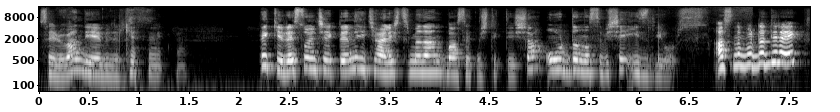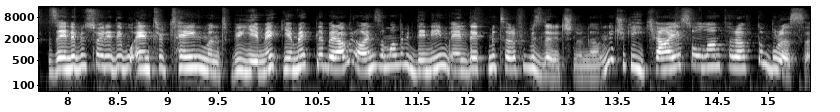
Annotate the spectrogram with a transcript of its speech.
serüven diyebiliriz. Kesinlikle. Peki restoran içeriklerinde hikayeleştirmeden bahsetmiştik Dişah. Orada nasıl bir şey izliyoruz? Aslında burada direkt Zeynep'in söylediği bu entertainment, bir yemek yemekle beraber aynı zamanda bir deneyim elde etme tarafı bizler için önemli. Çünkü hikayesi olan taraf da burası.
